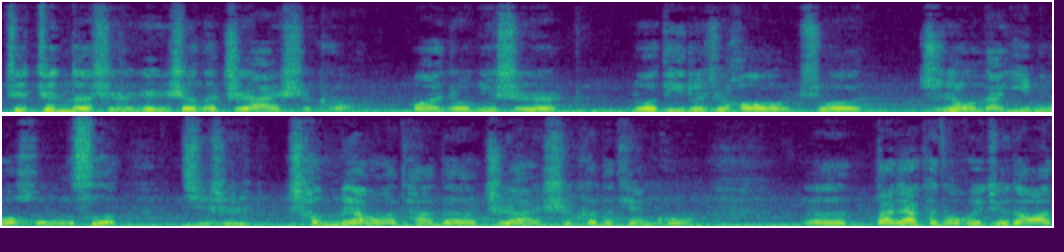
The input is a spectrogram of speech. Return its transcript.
这真的是人生的至暗时刻。孟晚舟女士落地了之后，说只有那一抹红色，其实撑亮了她的至暗时刻的天空。呃，大家可能会觉得啊。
